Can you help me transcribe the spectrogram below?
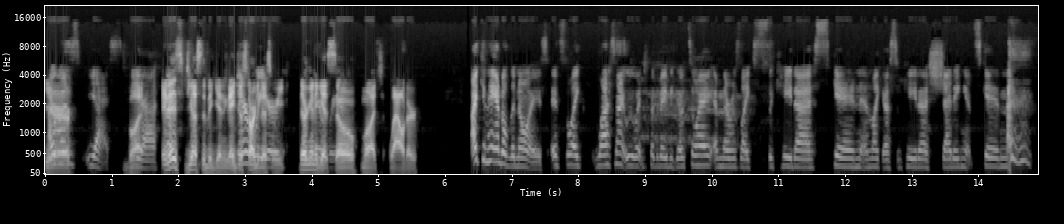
here. I was yes. but yeah. and it's just the beginning. They just started this week. They're going to get so much louder. I can handle the noise. It's like last night we went to put the baby goats away, and there was like cicada skin and like a cicada shedding its skin.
